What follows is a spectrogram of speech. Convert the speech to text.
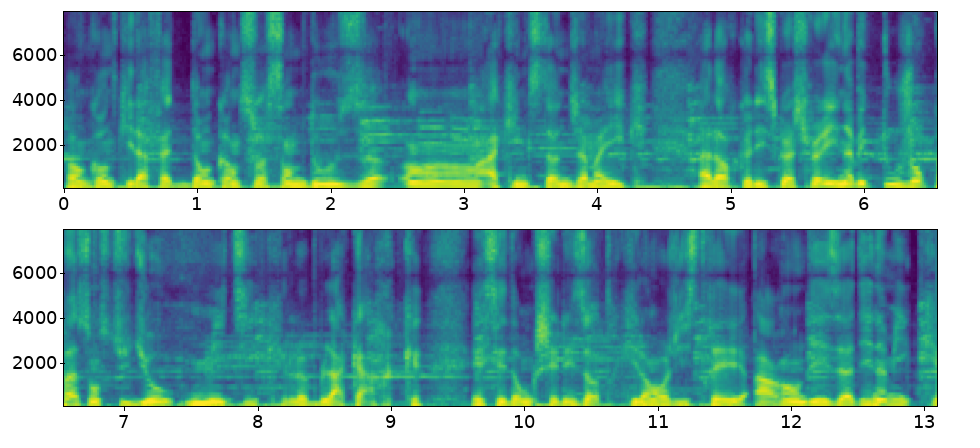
Rencontre qu'il a faite donc en 72 en- à Kingston, Jamaïque alors que Lee Scratch Perry n'avait toujours pas son studio mythique, le Black Ark, et c'est donc chez les autres qu'il a enregistré à à Dynamique.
